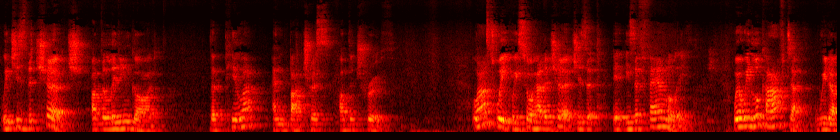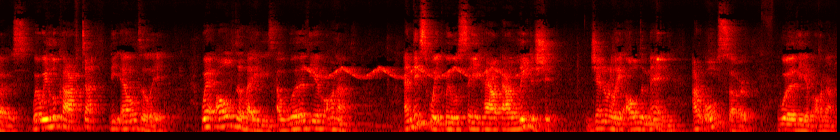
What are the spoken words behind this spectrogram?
which is the church of the living God, the pillar and buttress of the truth. Last week we saw how the church is a, is a family where we look after widows, where we look after the elderly, where older ladies are worthy of honour. And this week we will see how our leadership, generally older men, are also worthy of honour.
